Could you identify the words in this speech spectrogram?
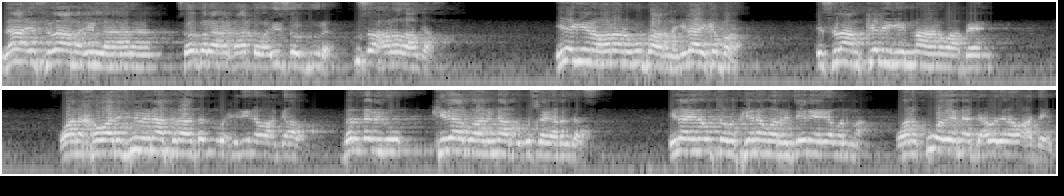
laa islaama ilaa ana. Soo baraa'a qaata waa ii soo guura. Ku soo xarooda halkaas. Iyagiina horaan ugu baaqnay ilaahay ka baqa. Islaam keligiin maahana waa been waana khawaarijnimo inaad tiraada dad muwaxidiina waa gaalo. Bal nebigu kilaabu ahlinaar buu ku sheegay arrintaas. Ilaahayna u toobadkeenaan waan rajaynaya yooman ma. Waana ku wadeynaa dacwada inaan u caddayna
